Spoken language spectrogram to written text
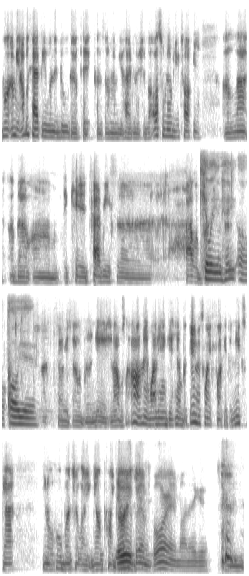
well, I mean, I was happy when the dude got picked because I remember you hyping shit. But I also remember you talking a lot about um the kid Tyrese uh, Halliburton. Killian Hayes. Oh, oh yeah. Tyrese Halliburton, yeah. And I was like, oh man, why didn't get him? But then it's like, fuck it, the Knicks got, you know, a whole bunch of like young point It would guards. have and been boring, my nigga. And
